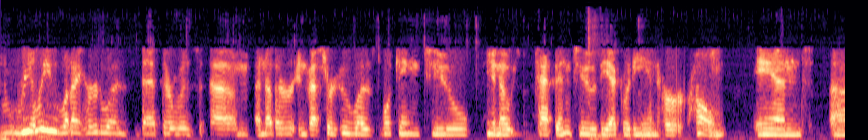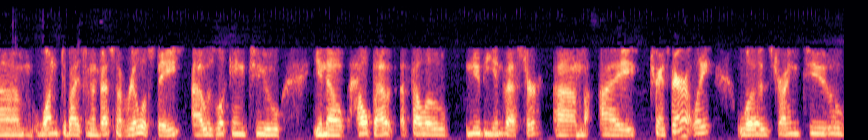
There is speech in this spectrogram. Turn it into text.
really, what I heard was that there was um, another investor who was looking to, you know, tap into the equity in her home and um, wanted to buy some investment real estate. I was looking to, you know, help out a fellow newbie investor. Um, I transparently was trying to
